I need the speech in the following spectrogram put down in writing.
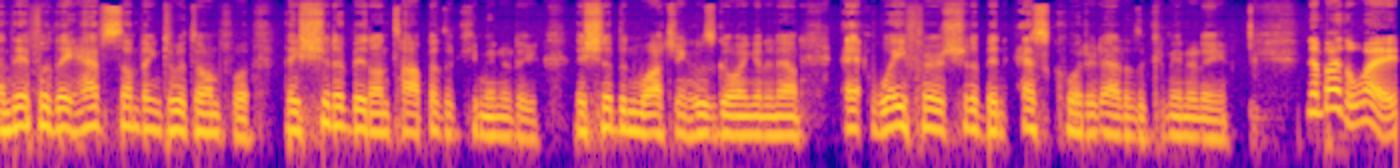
And therefore, they have something to atone for. They should have been on top of the community. They should have been watching who's going in and out. Wayfarers should have been escorted out of the community. Now, by the way,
